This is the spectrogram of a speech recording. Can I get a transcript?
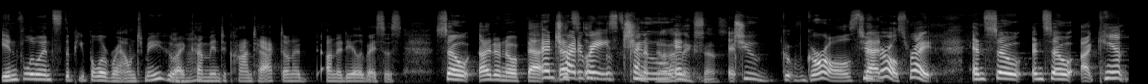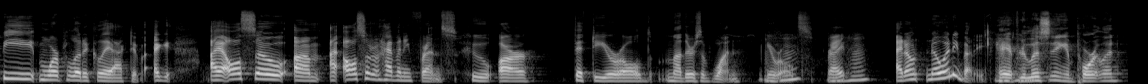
influence the people around me who Mm-hmm. I come into contact on a on a daily basis. So I don't know if that And try to raise two, kind of- No, that and- makes sense. two g- girls. two that- girls, right? And so and so I can't be more politically active. I I also um, I also don't have any friends who are fifty year old mothers of one year olds, Mm-hmm. right? I don't know anybody. Hey, if you're listening in Portland, Reach out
